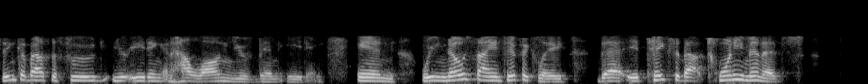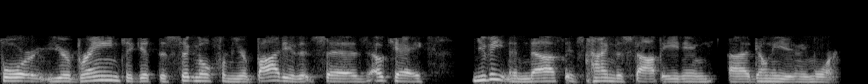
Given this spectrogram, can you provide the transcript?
think about the food you're eating, and how long you've been eating. And we know scientifically that it takes about 20 minutes for your brain to get the signal from your body that says, okay, you've eaten enough. It's time to stop eating. Uh, don't eat anymore.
